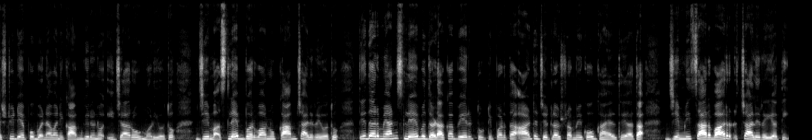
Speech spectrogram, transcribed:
એસટી ડેપો બનાવવાની કામગીરીનો ઇજારો મળ્યો હતો, જેમાં સ્લેબ ભરવાનું કામ ચાલી રહ્યું હતું. તે દરમિયાન સ્લેબ ધડાકાભેર તૂટી પડતા આઠ જેટલા શ્રમિકો ઘાયલ થયા હતા. જેમની સારવાર ચાલી રહી હતી.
